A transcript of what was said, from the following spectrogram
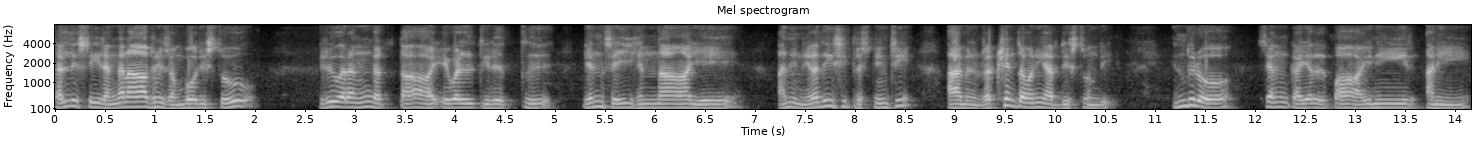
తల్లి శ్రీ రంగనాథుని సంబోధిస్తూ తిరువరంగత్తా ఇవల్ తిరుత్ ఎన్ సెయ్హిన్నాయే అని నిలదీసి ప్రశ్నించి ఆమెను రక్షించమని అర్థిస్తుంది. ఇందులో శంకయల్పాయినీర్ అని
